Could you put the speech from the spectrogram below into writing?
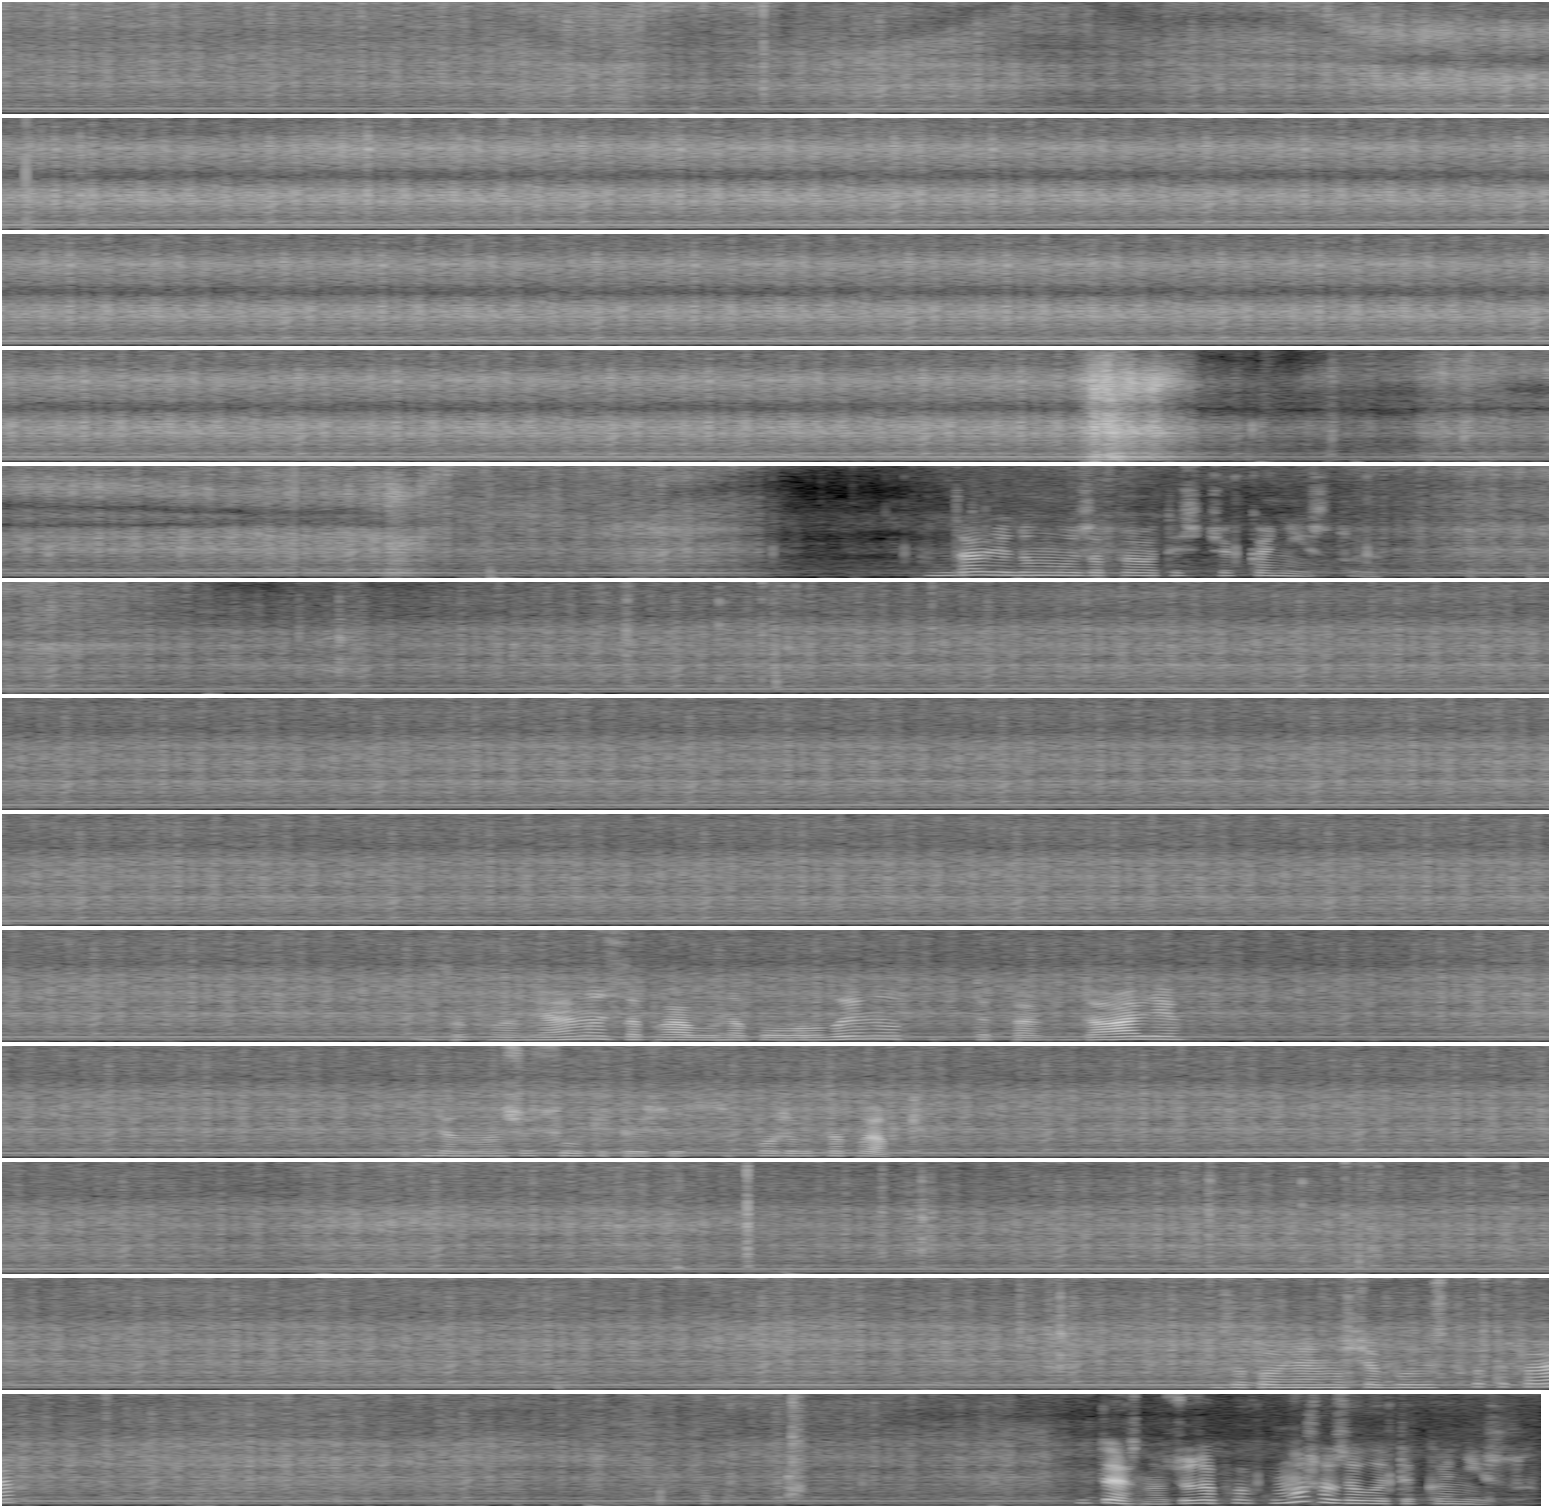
Далі думаю заправитись ще каністрою. Заправу наполовину, тепер далі. Де в мене щось руки трясуться, схоже від заправки. Заправляємося швидко тепер. Інтересно, цю заправку можна залити каністру?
